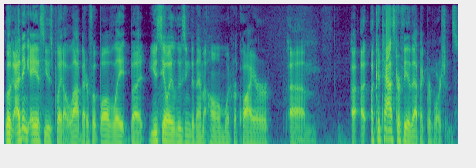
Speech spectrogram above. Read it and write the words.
look I think ASU's played a lot better football of late but UCLA losing to them at home would require um, a, a catastrophe of epic proportions.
